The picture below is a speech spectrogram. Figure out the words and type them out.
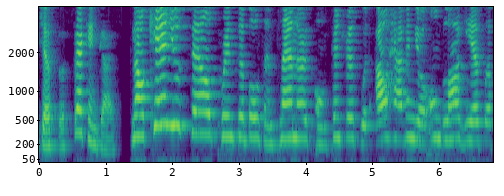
just a second, guys. Now, can you sell printables and planners on Pinterest without having your own blog? Yes, of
